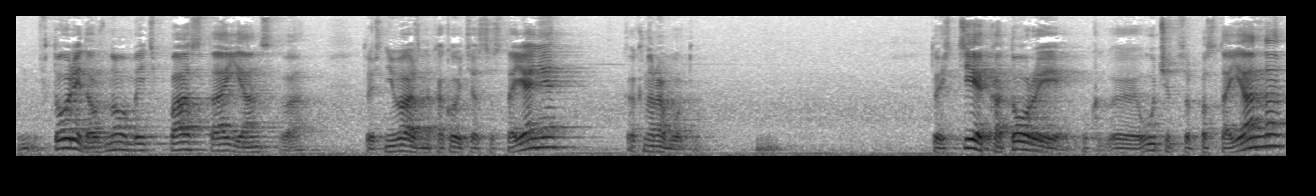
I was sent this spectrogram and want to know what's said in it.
в Торе должно быть постоянство. То есть неважно, какое у тебя состояние, как на работу. То есть те, которые э, учатся постоянно,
